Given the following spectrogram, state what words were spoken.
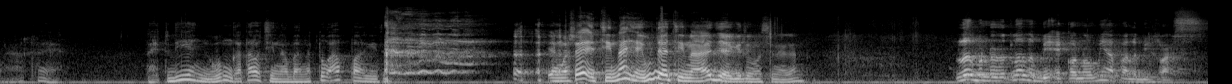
Apa ya? Nah itu dia yang gue nggak tahu Cina banget tuh apa gitu. Yang maksudnya ya Cina ya udah Cina aja gitu maksudnya kan. Lo menurut lo lebih ekonomi apa lebih ras?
